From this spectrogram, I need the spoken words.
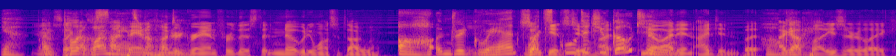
Yeah. You know, it's like, why am I science, paying a are you gonna hundred grand for this that nobody wants to talk about? A hundred grand? Some what kids school do. did you I- go to? No, I didn't. I didn't. But I got buddies that are like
